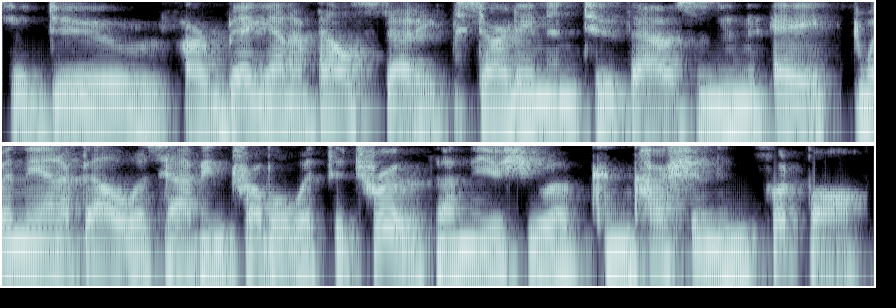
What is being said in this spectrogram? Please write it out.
to do our big NFL study starting in 2008 when the NFL was having trouble with the truth on the issue of concussion in football.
